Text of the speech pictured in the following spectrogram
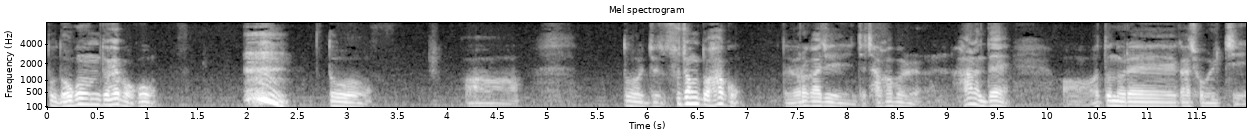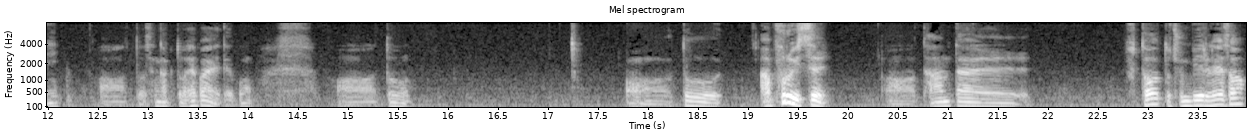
또 녹음도 해보고 또 어, 또 이제 수정도 하고 또 여러 가지 이제 작업을 하는데 어, 어떤 노래가 좋을지 어, 또 생각도 해봐야 되고 어, 또 어, 또 앞으로 있을 어, 다음 달부터 또 준비를 해서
